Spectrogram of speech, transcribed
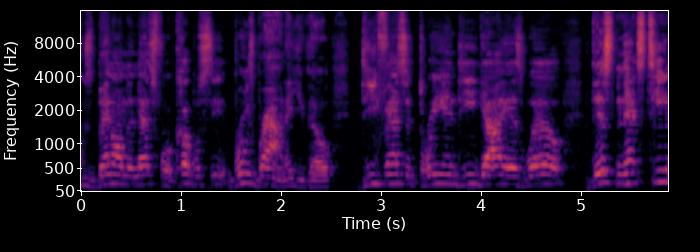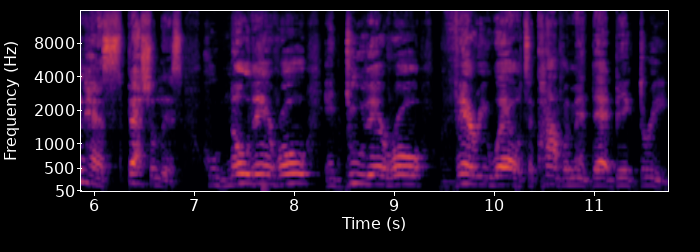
who's been on the Nets for a couple seasons. Bruce Brown, there you go. Defensive three and D guy as well. This next team has specialists who know their role and do their role very well to complement that big three.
